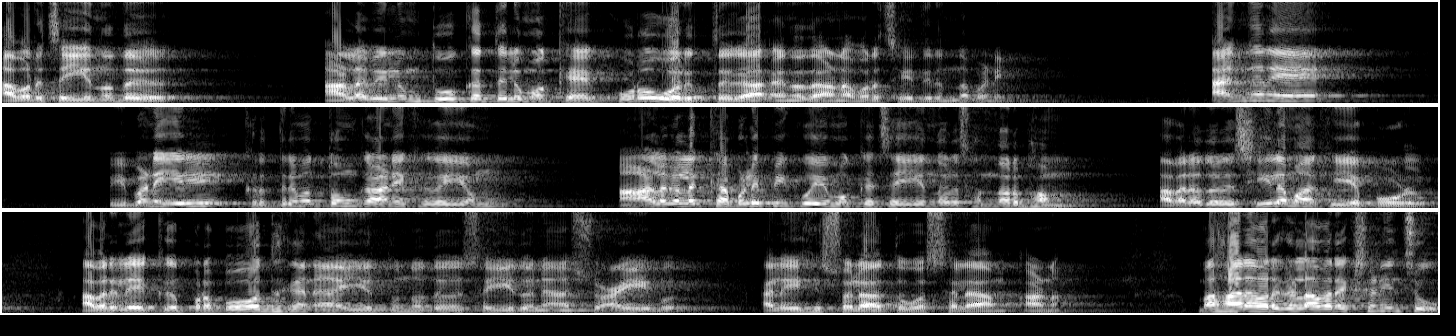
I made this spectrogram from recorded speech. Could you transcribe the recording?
അവർ ചെയ്യുന്നത് അളവിലും തൂക്കത്തിലുമൊക്കെ കുറവ് വരുത്തുക എന്നതാണ് അവർ ചെയ്തിരുന്ന പണി. അങ്ങനെ വിപണിയിൽ കൃത്രിമത്വം കാണിക്കുകയും ആളുകളെ കബളിപ്പിക്കുകയും ഒക്കെ ചെയ്യുന്ന ഒരു സന്ദർഭം അവരതൊരു ശീലമാക്കിയപ്പോൾ അവരിലേക്ക് പ്രബോധകനായി എത്തുന്നത് സയ്യിദുന ഷുഐബ് അലഹി സ്വലാത്തു വസ്സലാം ആണ്. മഹാനവറുകൾ അവരെ ക്ഷണിച്ചു.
